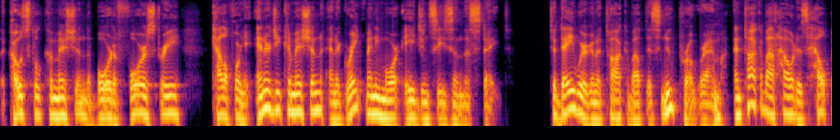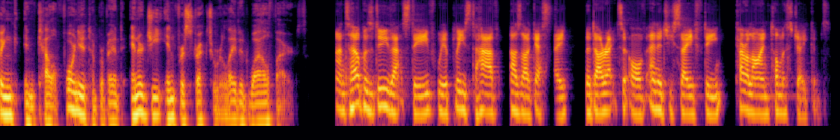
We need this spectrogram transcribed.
the Coastal Commission, the Board of Forestry, California Energy Commission, and a great many more agencies in the state. Today, we're going to talk about this new program and talk about how it is helping in California to prevent energy infrastructure related wildfires. And to help us do that, Steve, we are pleased to have as our guest today the Director of Energy Safety, Caroline Thomas Jacobs.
